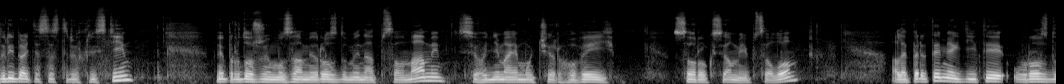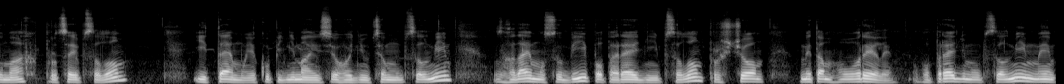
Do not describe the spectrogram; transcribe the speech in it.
Дорогі браті сестри в Христі, ми продовжуємо з вами роздуми над псалмами. Сьогодні маємо черговий 47-й псалом. Але перед тим, як дійти у роздумах про цей псалом і тему, яку піднімаю сьогодні у цьому псалмі, згадаємо собі попередній псалом, про що ми там говорили. У попередньому псалмі ми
